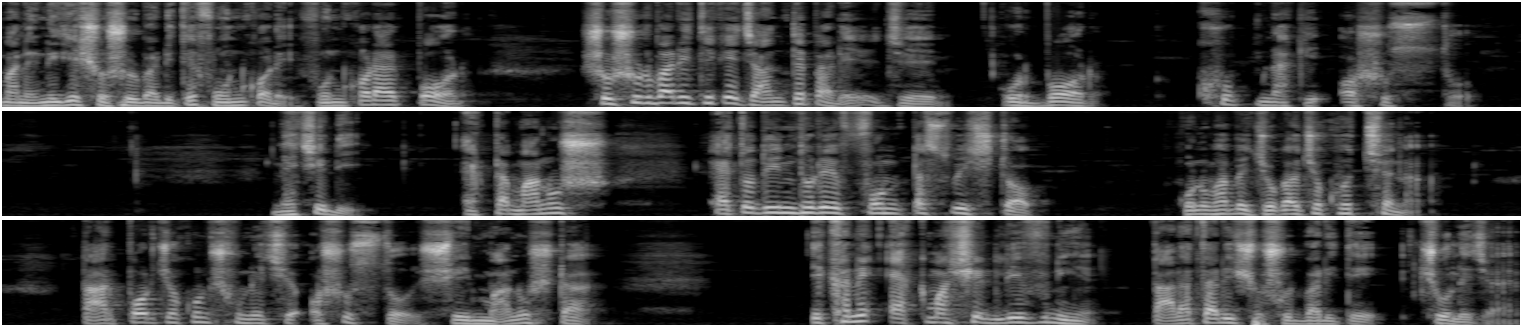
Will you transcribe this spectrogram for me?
মানে নিজের শ্বশুর বাড়িতে ফোন করে। ফোন করার পর শ্বশুর বাড়ি থেকে জানতে পারে যে ওর বর খুব নাকি অসুস্থ। ন্যাচুরালি একটা মানুষ এতদিন ধরে ফোনটা সুইচ অফ, কোনোভাবে যোগাযোগ হচ্ছে না। তারপর যখন শুনেছে অসুস্থ, সেই মানুষটা এখানে এক মাসের লিভ নিয়ে তাড়াতাড়ি শ্বশুরবাড়িতে চলে যায়।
